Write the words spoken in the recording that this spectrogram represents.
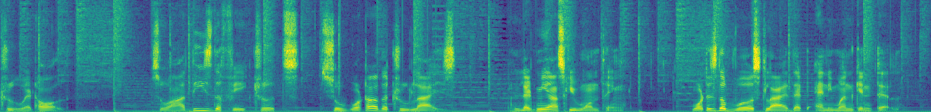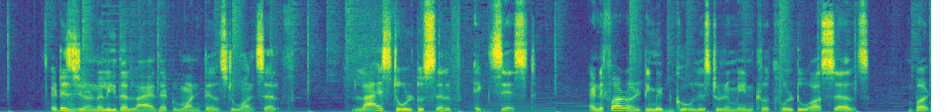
true at all. So, are these the fake truths? So, what are the true lies? Let me ask you one thing What is the worst lie that anyone can tell? It is generally the lie that one tells to oneself. Lies told to self exist. And if our ultimate goal is to remain truthful to ourselves, but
